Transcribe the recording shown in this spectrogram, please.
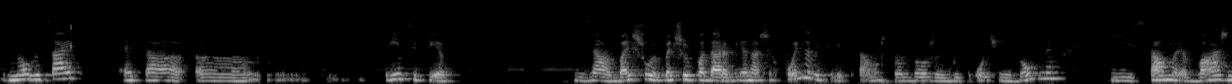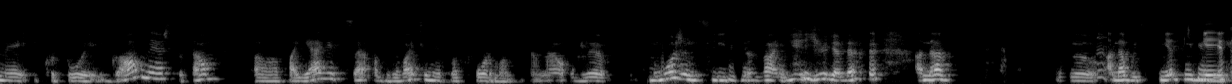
Новый сайт — это, в принципе, не знаю, большой, большой подарок для наших пользователей, потому что он должен быть очень удобным. И самое важное и крутое, и главное, что там э, появится образовательная платформа. Она уже Мы можем слить название Юля, да? Она, ну, она будет... Нет, не будем. Нет.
